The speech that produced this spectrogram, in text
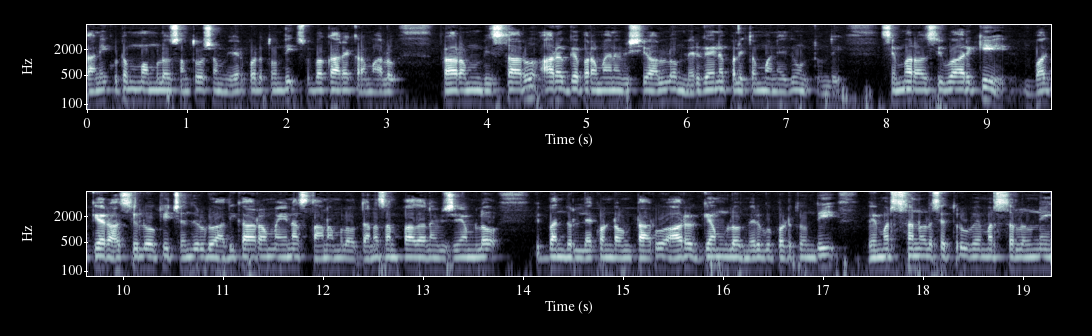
కానీ కుటుంబంలో సంతోషం ఏర్పడుతుంది. శుభ కార్యక్రమాలు ప్రారంభిస్తారు. ఆరోగ్యపరమైన విషయాల్లో మెరుగైన ఫలితం అనేది ఉంటుంది. సింహరాశి వారికి భాగ్య రాశిలోకి చంద్రుడు అధికారమైన స్థానంలో ధన సంపాదన విషయంలో ఇబ్బందులు లేకుండా ఉంటారు. ఆరోగ్య ఆరోగ్యంలో మెరుగుపడుతుంది. విమర్శనలు శత్రు విమర్శలని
